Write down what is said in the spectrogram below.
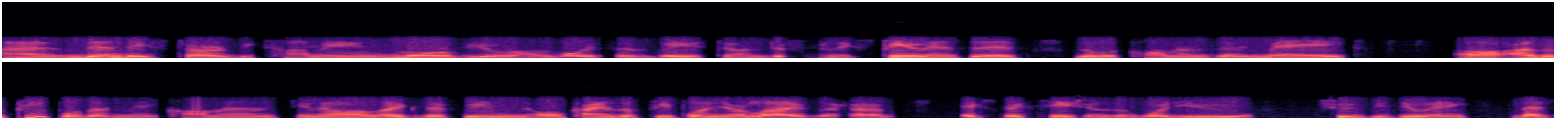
and then they start becoming more of your own voices based on different experiences, little comments they make, uh, other people that make comments. You know, like there's been all kinds of people in your life that have expectations of what you should be doing that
